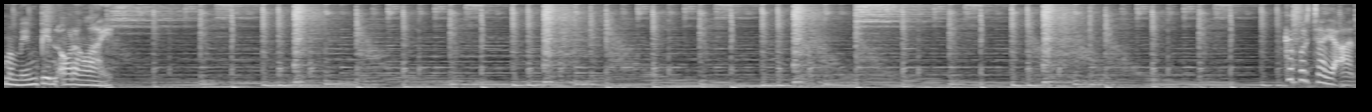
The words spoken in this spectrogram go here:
memimpin orang lain. Kepercayaan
